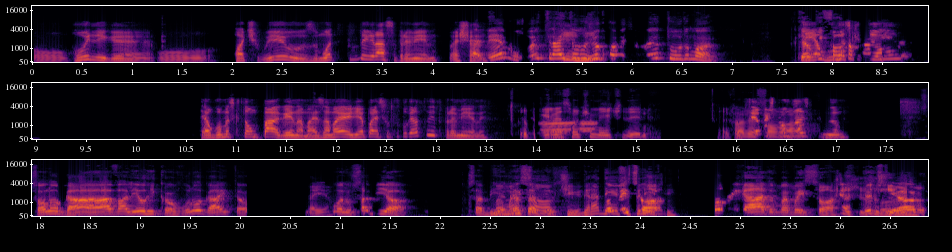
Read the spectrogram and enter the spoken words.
O Hooligan, o Hot Wheels, um monte, tudo de graça pra mim, né? É mesmo? Vou entrar em todo uhum. jogo pra ver se eu ganho tudo, mano. Que Tem é o que algumas que estão. Tem algumas que estão pagando, mas a maioria apareceu tudo gratuito pra mim, né? Eu peguei a versão ah. Ultimate dele. Aquela versão, a versão básica, não. Só logar. Ah, valeu, Ricão. Vou logar então. Aí, Pô, não sabia, ó. Não sabia. Mamãe Soft, agradeço, Mamãe Felipe. Soft. Obrigado, Mamãe Soft. Eu te amo.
